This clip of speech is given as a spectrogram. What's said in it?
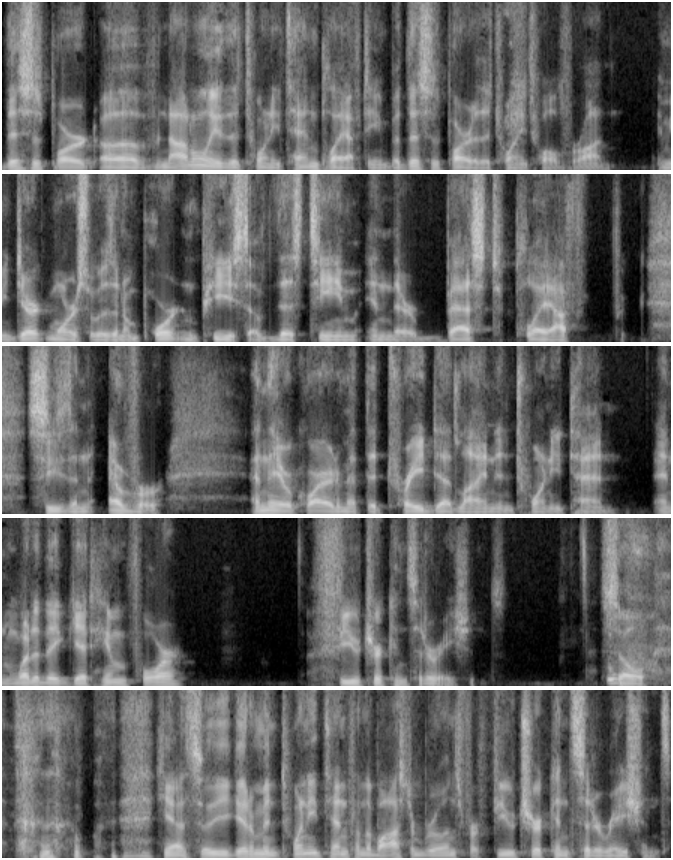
this is part of not only the 2010 playoff team, but this is part of the 2012 run. I mean, Derek Morris was an important piece of this team in their best playoff season ever, and they acquired him at the trade deadline in 2010. And what did they get him for? Future considerations. So, yeah, so you get him in 2010 from the Boston Bruins for future considerations.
